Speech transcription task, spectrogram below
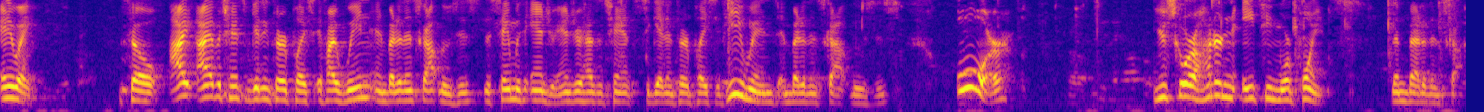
anyway, so I, I have a chance of getting third place if I win and better than Scott loses. The same with Andrew. Andrew has a chance to get in third place if he wins and better than Scott loses. Or you score 118 more points than better than Scott.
